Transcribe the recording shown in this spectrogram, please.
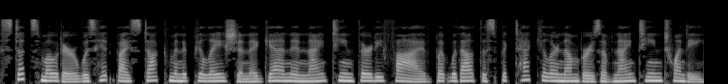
Stutz motor was hit by stock manipulation again in 1935 but without the spectacular numbers of 1920.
